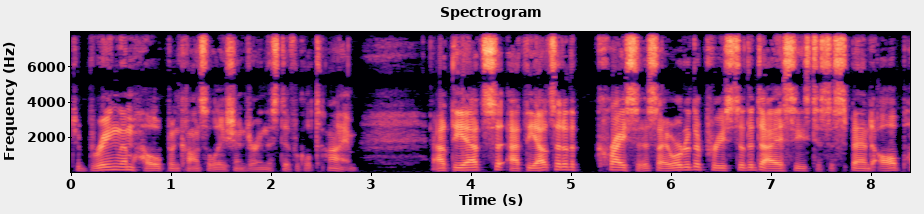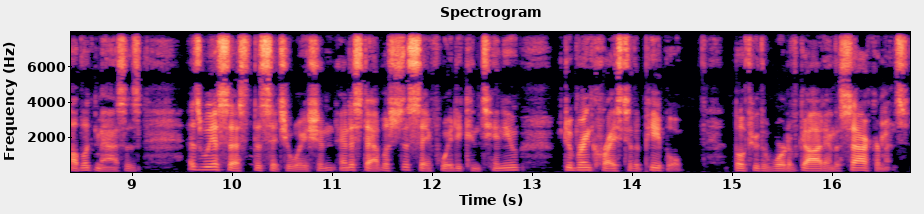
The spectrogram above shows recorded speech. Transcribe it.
to bring them hope and consolation during this difficult time. At the, outset, at the outset of the crisis, I ordered the priests of the diocese to suspend all public masses as we assessed the situation and established a safe way to continue to bring Christ to the people, both through the Word of God and the sacraments.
